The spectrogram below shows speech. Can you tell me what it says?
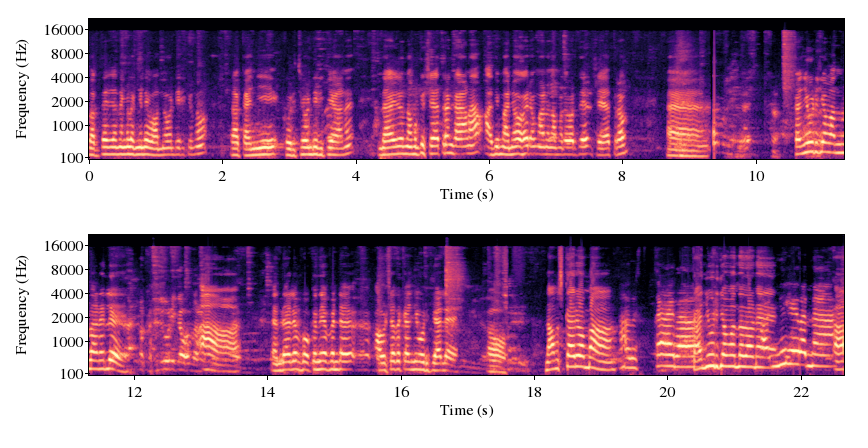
ഭക്തജനങ്ങൾ ഇങ്ങനെ വന്നുകൊണ്ടിരിക്കുന്നു. ആ കഞ്ഞി കുടിച്ചുകൊണ്ടിരിക്കുകയാണ്. എന്തായാലും നമുക്ക് ക്ഷേത്രം കാണാം. അതിമനോഹരമാണ് നമ്മുടെ ഇവിടുത്തെ ക്ഷേത്രം. കഞ്ഞി കുടിക്കാൻ വന്നതാണല്ലേ? ആ. എന്തായാലും പൊക്കുന്നിയപ്പന്റെ ഔഷധ കഞ്ഞി കുടിക്കാം അല്ലേ? ഓ. നമസ്കാരം അമ്മ. കഞ്ഞി കുടിക്കാൻ വന്നതാണ്? ആ.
